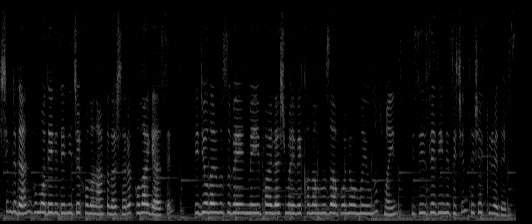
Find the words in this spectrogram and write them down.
Şimdiden bu modeli deneyecek olan arkadaşlara kolay gelsin. Videolarımızı beğenmeyi, paylaşmayı ve kanalımıza abone olmayı unutmayın. Bizi izlediğiniz için teşekkür ederiz.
